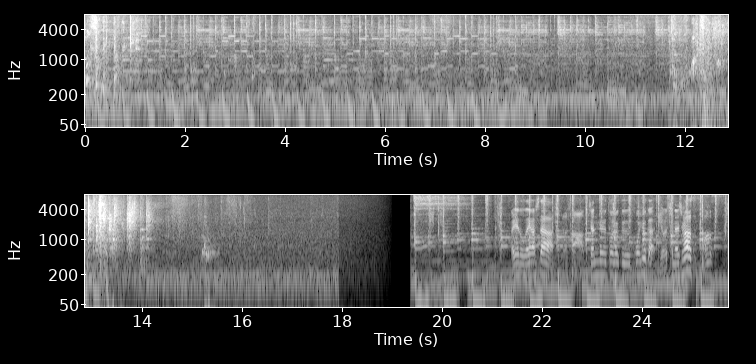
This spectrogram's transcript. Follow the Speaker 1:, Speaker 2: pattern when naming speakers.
Speaker 1: What? ありがとうございました。チャンネル登録高評価よろしくお願いします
